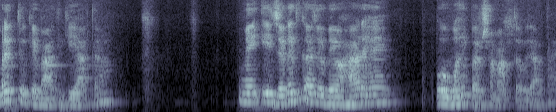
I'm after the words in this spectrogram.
मृत्यु के बाद की यात्रा, में ये जगत का जो व्यवहार है, वो वहीं पर समाप्त हो जाता है।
